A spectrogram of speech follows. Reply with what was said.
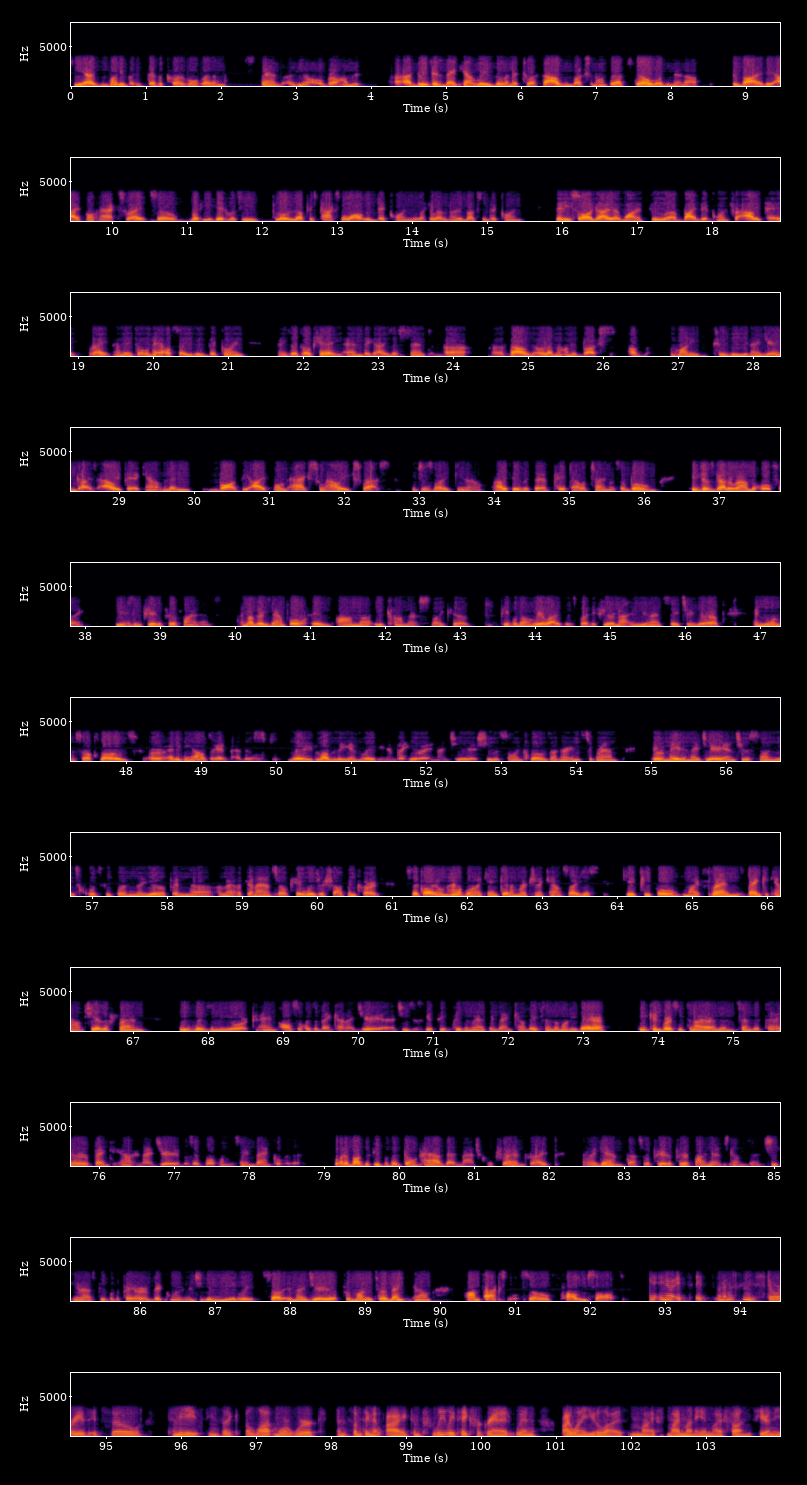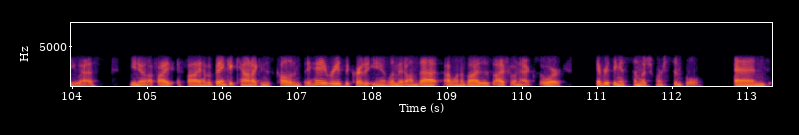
he has the money, but his debit card won't let him spend, you know, over a hundred I believe his bank account raised the limit to a thousand bucks a month, but that still wasn't enough to buy the iPhone X, right? So what he did was he loaded up his Paxful wallet with Bitcoin, it was like eleven hundred bucks of Bitcoin. Then he saw a guy that wanted to uh, buy Bitcoin for Alipay, right? And then he told him, "Hey, I'll sell you this Bitcoin." And he's like, "Okay." And the guy just sent uh, a thousand or eleven hundred bucks of money to the Nigerian guy's Alipay account, and then he bought the iPhone X from AliExpress which is like, you know, Alipay is like the PayPal of China. So boom, he just got around the whole thing using peer-to-peer finance. Another example is on uh, e-commerce. Like uh, people don't realize this, but if you're not in the United States or Europe and you want to sell clothes or anything else, like I this really lovely young lady in Bahira in Nigeria. She was selling clothes on her Instagram. They were made in Nigeria, and she was selling these clothes to people in uh, Europe and uh, America. And I asked "Okay, where's your shopping cart?" She's like, oh, I don't have one. I can't get a merchant account. So I just give people my friend's bank account. She has a friend who lives in New York and also has a bank account in Nigeria. And she just gives people his American bank account. They send the money there. He converts it to Naira and then sends it to her bank account in Nigeria because they're both on the same bank over there. What about the people that don't have that magical friend, right? And again, that's where peer-to-peer finance comes in. She can ask people to pay her in Bitcoin, and she can immediately sell it in Nigeria for money to her bank account on Paxful. So problem solved. You know, it's it's when I'm listening to stories, it's so to me it seems like a lot more work and something that I completely take for granted when I want to utilize my my money and my funds here in the U.S. You know, if I if I have a bank account, I can just call them and say, hey, raise the credit you know limit on that. I want to buy this iPhone X. Or everything is so much more simple, and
